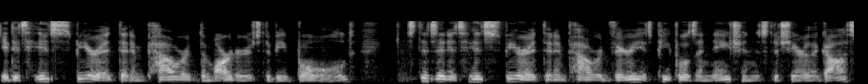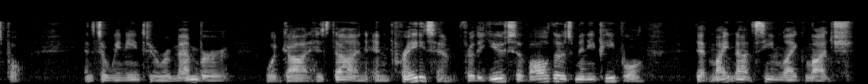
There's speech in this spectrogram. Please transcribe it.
It is his spirit that empowered the martyrs to be bold just as it is His Spirit that empowered various peoples and nations to share the gospel. And so we need to remember what God has done and praise Him for the use of all those many people that might not seem like much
